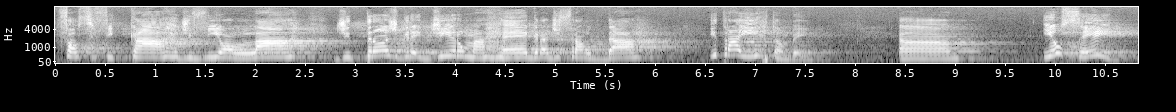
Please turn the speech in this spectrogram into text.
falsificar, de violar, de transgredir uma regra, de fraudar e trair também. Ah, e eu sei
